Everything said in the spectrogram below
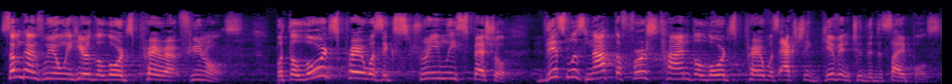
Sometimes we only hear the Lord's Prayer at funerals. But the Lord's Prayer was extremely special. This was not the first time the Lord's Prayer was actually given to the disciples.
